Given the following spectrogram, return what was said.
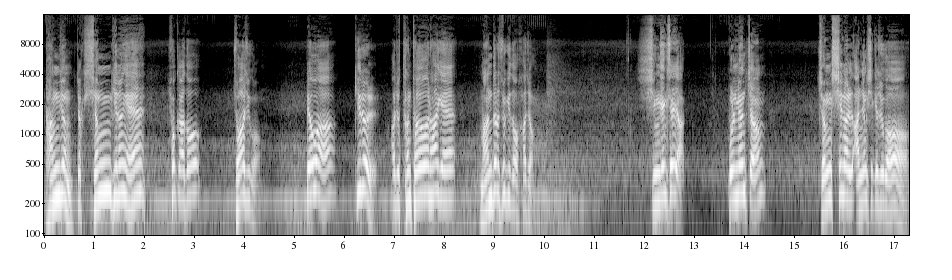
강정, 즉 성 기능의 효과도 좋아지고 뼈와 기를 아주 튼튼하게 만들어 주기도 하죠. 신경쇠약, 불면증, 정신을 안정시켜주고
